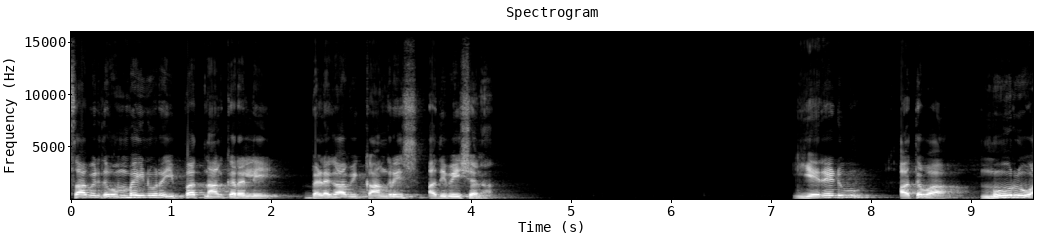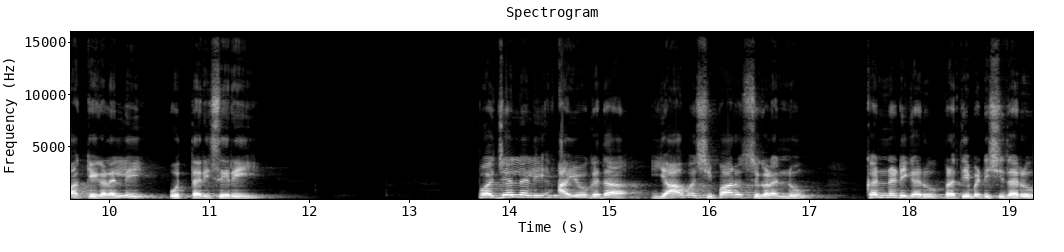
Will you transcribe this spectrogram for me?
ಸಾವಿರದ ಒಂಬೈನೂರ ಇಪ್ಪತ್ತ್ನಾಲ್ಕರಲ್ಲಿ ಬೆಳಗಾವಿ ಕಾಂಗ್ರೆಸ್ ಅಧಿವೇಶನ. ಎರಡು ಅಥವಾ ಮೂರು ವಾಕ್ಯಗಳಲ್ಲಿ ಉತ್ತರಿಸಿರಿ. ಫಜಲ್ ಆಯೋಗದ ಯಾವ ಶಿಫಾರಸುಗಳನ್ನು ಕನ್ನಡಿಗರು ಪ್ರತಿಭಟಿಸಿದರು?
